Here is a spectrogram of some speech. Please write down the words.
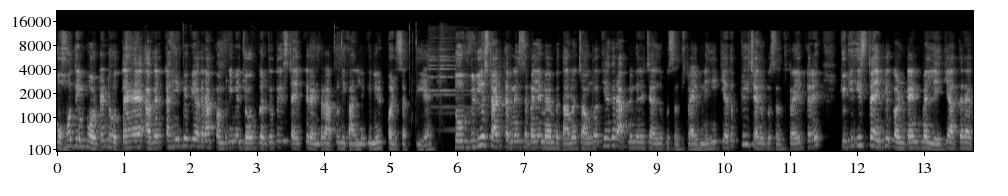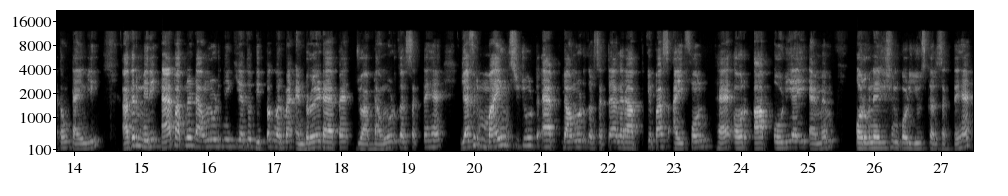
बहुत इंपॉर्टेंट होता है, अगर कहीं पे भी अगर आप कंपनी में जॉब करते हो तो इस टाइप के रेंडर आपको निकालने की नीड पड़ सकती है। तो वीडियो स्टार्ट करने से पहले मैं बताना चाहूँगा कि अगर आपने मेरे चैनल को सब्सक्राइब नहीं किया तो प्लीज़ चैनल को सब्सक्राइब करें, क्योंकि इस टाइप के कंटेंट मैं लेके आता रहता हूँ टाइमली अगर मेरी ऐप आपने डाउनलोड नहीं किया तो दीपक वर्मा एंड्रॉइड ऐप है, जो आप डाउनलोड कर सकते हैं, या फिर माई इंस्टीट्यूट ऐप डाउनलोड कर सकते हैं, अगर आपके पास आईफोन है और आप ODI M organisation code use कर सकते हैं।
